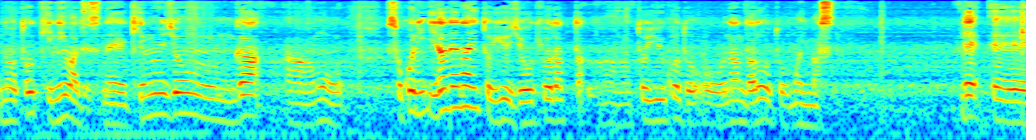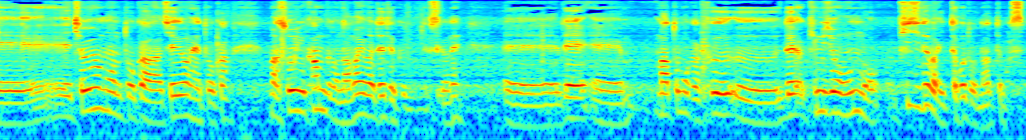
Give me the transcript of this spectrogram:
の時にはですね金正恩がもうそこにいられないという状況だったということなんだろうと思います。で、えー、チョ・ヨンモンとかチェ・ヨンヘとか、まあ、そういう幹部の名前は出てくるんですよね。えー、で、えー、まあ、ともかくで金正恩も記事では言ったことになってます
